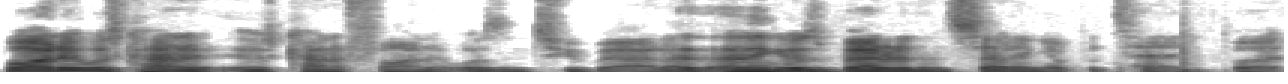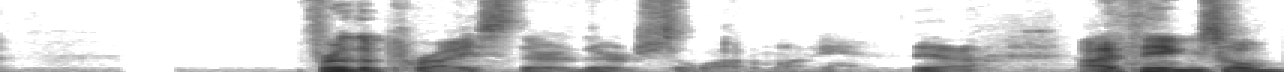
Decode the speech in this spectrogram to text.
but it was kind of it was kind of fun. It wasn't too bad. I, I think it was better than setting up a tent, but for the price, they're they're just a lot of money. Yeah. I think so.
